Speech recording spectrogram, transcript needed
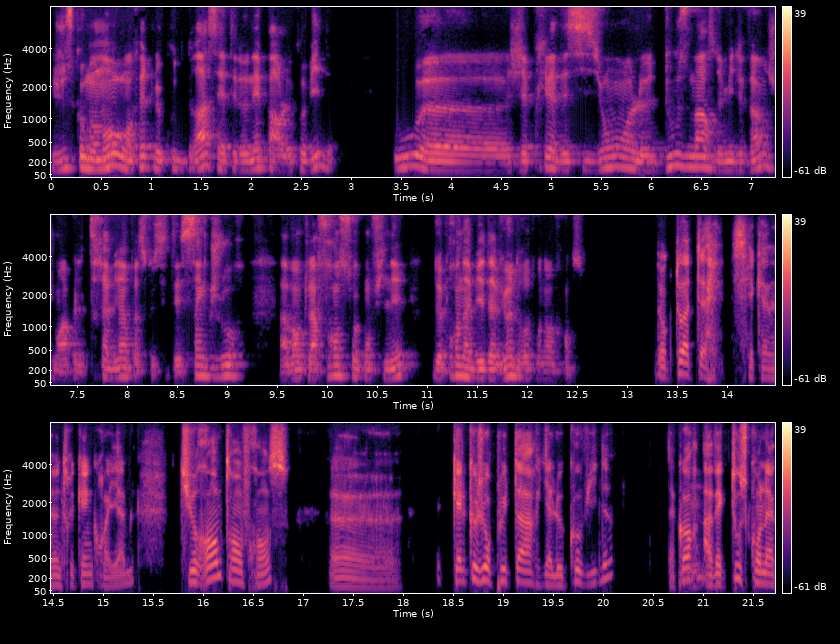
jusqu'au moment où en fait le coup de grâce a été donné par le Covid, où euh, j'ai pris la décision le 12 mars 2020, je me rappelle très bien parce que c'était cinq jours avant que la France soit confinée, de prendre un billet d'avion et de retourner en France. Donc, toi, c'est quand même un truc incroyable. Tu rentres en France. euh, quelques jours plus tard, il y a le Covid. D'accord? Mhm. Avec tout ce qu'on a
